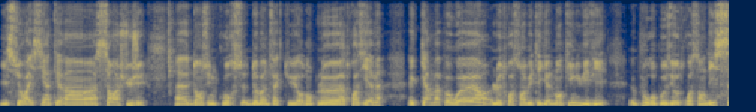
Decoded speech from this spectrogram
Il sera ici un terrain sans un sujet dans une course de bonne facture. Donc la troisième, Karma Power, le 308 également King Vivier pour opposer au 310,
